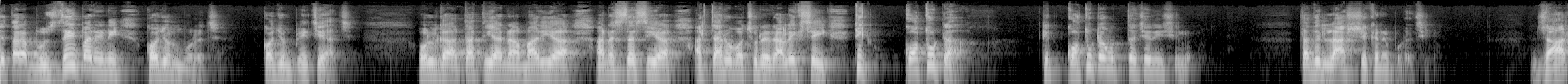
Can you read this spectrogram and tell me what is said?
যে তারা বুঝতেই পারেনি কজন মরেছে, কজন বেঁচে আছে। ওলগা, তাতিয়ানা, মারিয়া, আনাস্তাসিয়া আর তেরো বছরের আলেক্সেই ঠিক কতটা ঠিক কতটা অত্যাচারী ছিল, তাদের লাশ সেখানে পড়েছিল। যার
